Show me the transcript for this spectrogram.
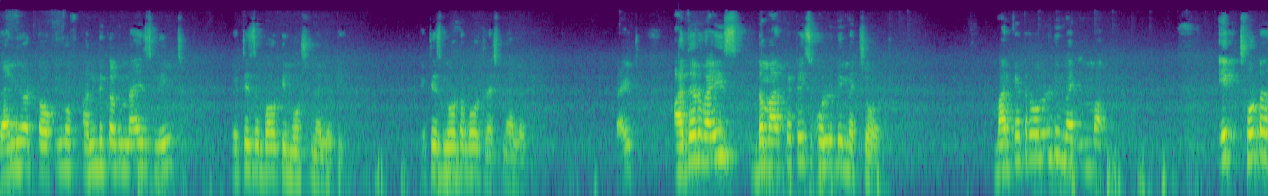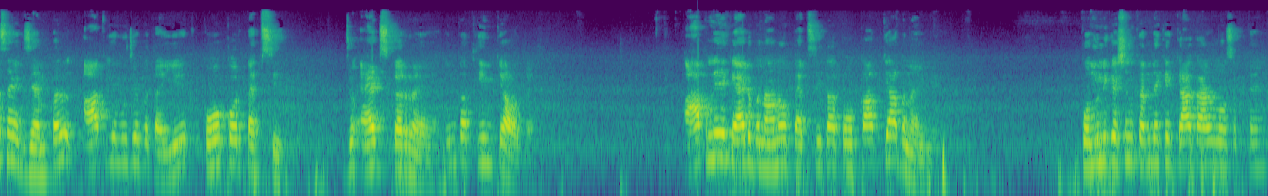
when you are talking of unrecognise need it is about emotionality it is not about rationality, right? Otherwise, the market is already matured. Marketer already ma- एक छोटा सा एग्जांपल आप ये मुझे बताइए कोक और पेप्सी जो एड्स कर रहे हैं उनका थीम क्या होता है? आपने एक ऐड बनाना हो पेप्सी का कोक का, आप क्या बनाएँगे? कम्युनिकेशन करने के क्या कारण हो सकते हैं?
